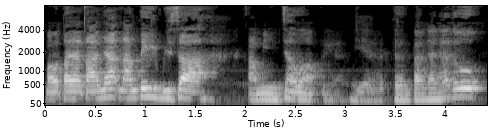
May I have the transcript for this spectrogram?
mau tanya-tanya nanti bisa kami jawab ya. Iya, dan tanyanya tuh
